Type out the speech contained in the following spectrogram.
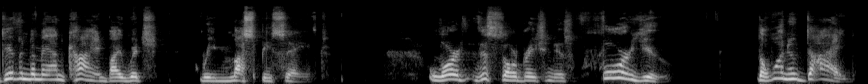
given to mankind by which we must be saved. Lord, this celebration is for you, the one who died,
